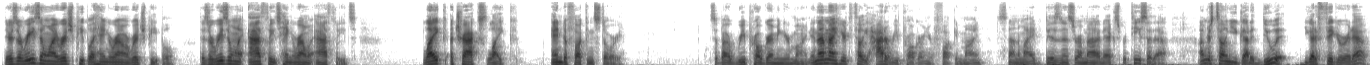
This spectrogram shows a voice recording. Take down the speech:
There's a reason why rich people hang around with rich people. There's a reason why athletes hang around with athletes. Like attracts like. End of fucking story. It's about reprogramming your mind. And I'm not here to tell you how to reprogram your fucking mind. It's none of my business or I'm not an expertise of that. I'm just telling you you got to do it. You got to figure it out.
